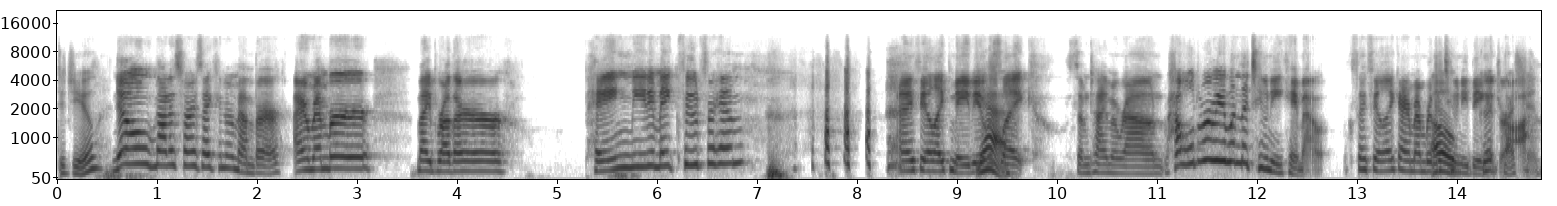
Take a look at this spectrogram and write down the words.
Did you? No, not as far as I can remember. I remember my brother paying me to make food for him. I feel like maybe yeah. it was like sometime around how old were we when the Toonie came out? Because I feel like I remember the oh, Toonie being a draw. Question.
